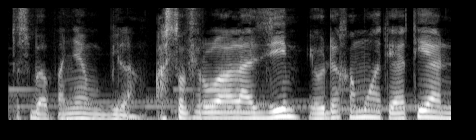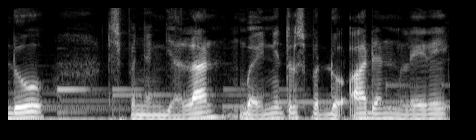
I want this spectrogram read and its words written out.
Terus bapaknya bilang, Astagfirullahalazim, yaudah kamu hati-hatian do. Di sepanjang jalan, mbak ini terus berdoa dan melirik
